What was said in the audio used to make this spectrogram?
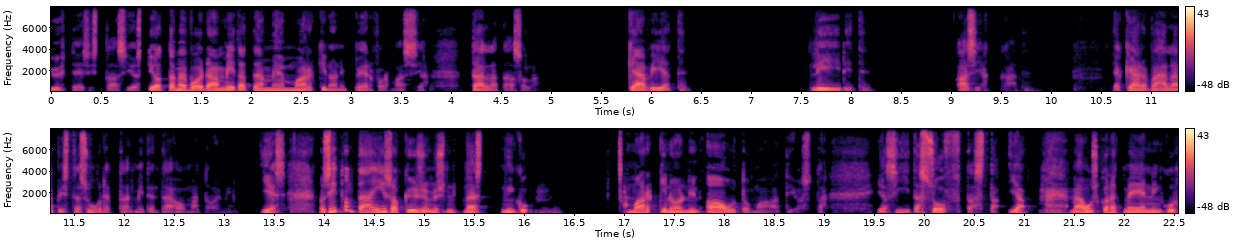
yhteisistä asioista, jotta me voidaan mitata meidän markkinoinnin performanssia tällä tasolla. Kävijät, liidit, asiakkaat. Ja käydä vähän läpi sitä suhdetta, että miten tämä homma toimii. Yes. No sitten on tämä iso kysymys nyt näistä niin kuin, markkinoinnin automaatiosta ja siitä softasta. Ja mä uskon, että meidän, niin kuin,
